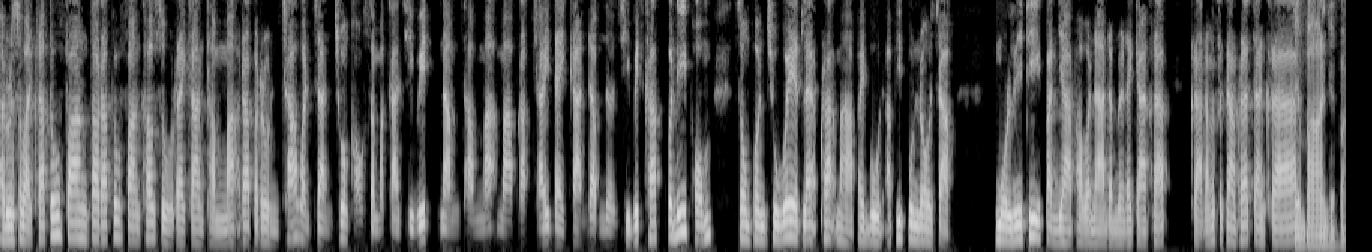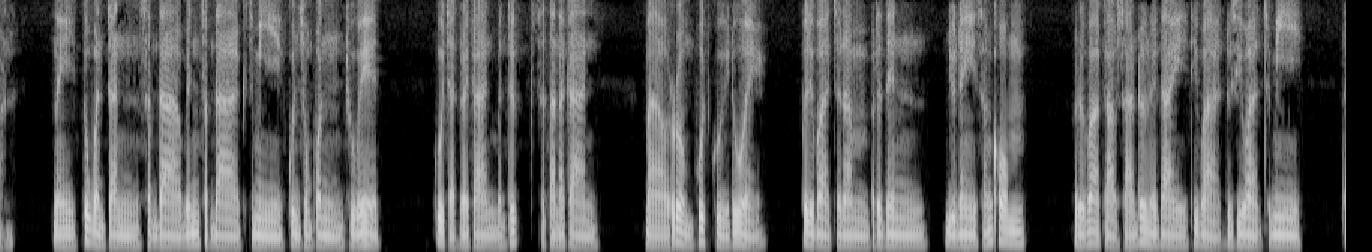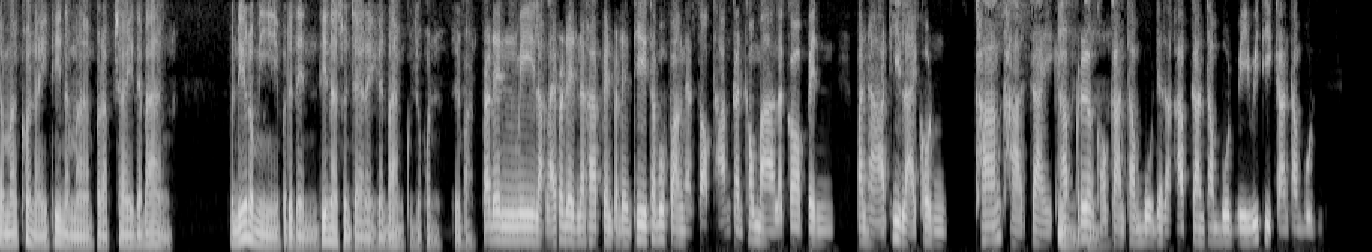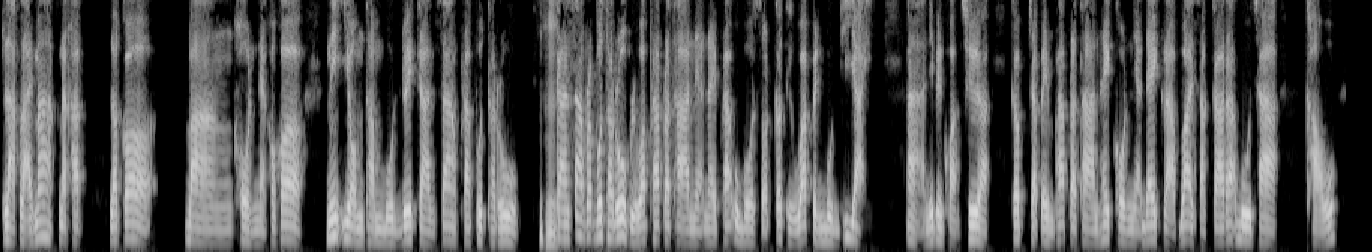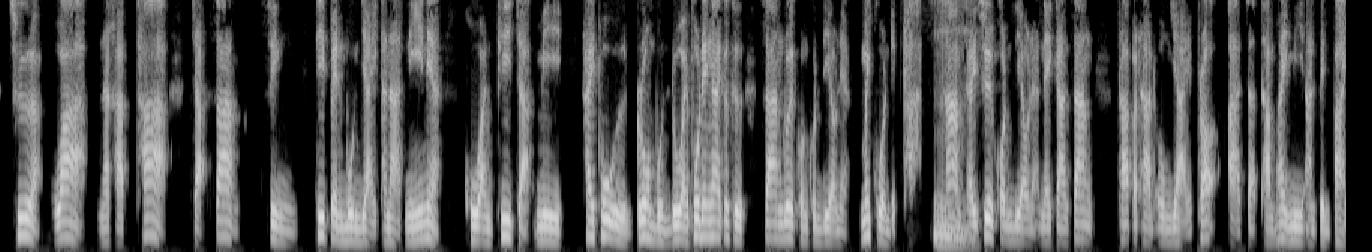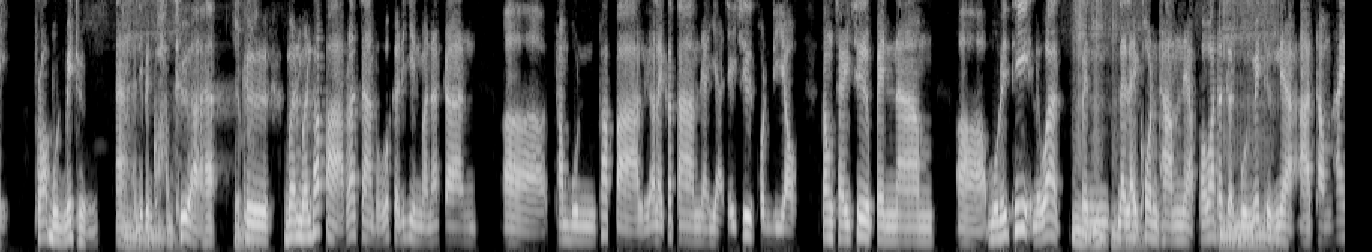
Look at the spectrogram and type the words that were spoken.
อรุณสวัสดิ์ครับทุกผู้ฟัง ต้อนรับทุกผู้ฟังเข้าสู่รายการธรรมะรับอรุณเช้าวันจันทร์ช่วงของสมการชีวิตนำธรรมะมาปรับใช้ในการดำเนินชีวิตครับ วันนี้ผมทรงพลชูเวศและพระมหาภัยบูร์อภิปุโนจากมูลนิธิปัญญาภาวนาดำเนินรายการครับ กราบนมัสการพระอาจารย์ครับเจริญพรเจริญพรในทุกวันจันทร์สัปดาห์เว้นสัปดาห์จะมีคุณทรงพลชูเวศผู้จัดรายการบันทึกสถานการณ์ มาร่วมพูดคุยด้วย พื่อที่ว่าจะนำประเด็นอยู่ในสังคม หรือว่าข่าวสารเรื่องใดๆ ที่ว่าดูซิว่าจะมีธรรมะข้อไหนที่นำมาปรับใช้ได้บ้าง วันนี้เรามีประเด็นที่น่าสนใจอะไรกันบ้างคุณจุพลเชิญบานประเด็นมีหลากหลายประเด็นนะครับ เป็นประเด็นที่ท่านผู้ฟังเนี่ยสอบถามกันเข้ามา แล้วก็เป็นปัญหาที่หลายคนค้างคาใจครับ เรื่องของการทำบุญเนี่ยแหละครับ การทำบุญมีวิธีการทำบุญหลากหลายมากนะครับ แล้วก็บางคนเนี่ยเขาก็ นิยมทำบุญด้วยการสร้างพระพุทธรูปอืมการสร้างพระพุทธรูปหรือว่าพระประธานเนี่ยในพระอุโบสถก็ถือว่าเป็นบุญที่ใหญ่ อ่า อันนี้เป็นความเชื่อ ก็จะเป็นพระประธานให้คนเนี่ยได้กราบไหว้สักการะบูชา เขาเชื่อว่านะครับ ถ้าจะสร้างสิ่งที่เป็นบุญใหญ่ขนาดนี้เนี่ย ควรที่จะมีให้ผู้อื่นร่วมบุญด้วย พูดง่ายๆก็คือสร้างด้วยคนคนเดียวเนี่ยไม่ควรเด็ดขาดอืห้ามใช้ชื่อคนเดียวเนี่ยในการสร้าง พระประธานองค์ใหญ่ เพราะอาจจะทำให้มีอันเป็นไป เพราะบุญไม่ถึงอ่าอันนี้เป็นความเชื่อฮะเชิญบานคือเหมือนเหมือนพระป่าพระอาจารย์ผมก็เคยได้ยินมานะการเอ่อทำบุญพระป่าหรืออะไรก็ตามเนี่ยอย่าใช้ชื่อคนเดียว ต้องใช้ชื่อเป็นนามเอ่อมูลนิธิหรือว่าเป็นอืมอืมหลาย ๆ คนทำเนี่ย เพราะว่าถ้าเกิดบุญไม่ถึงเนี่ยอาจทำให้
